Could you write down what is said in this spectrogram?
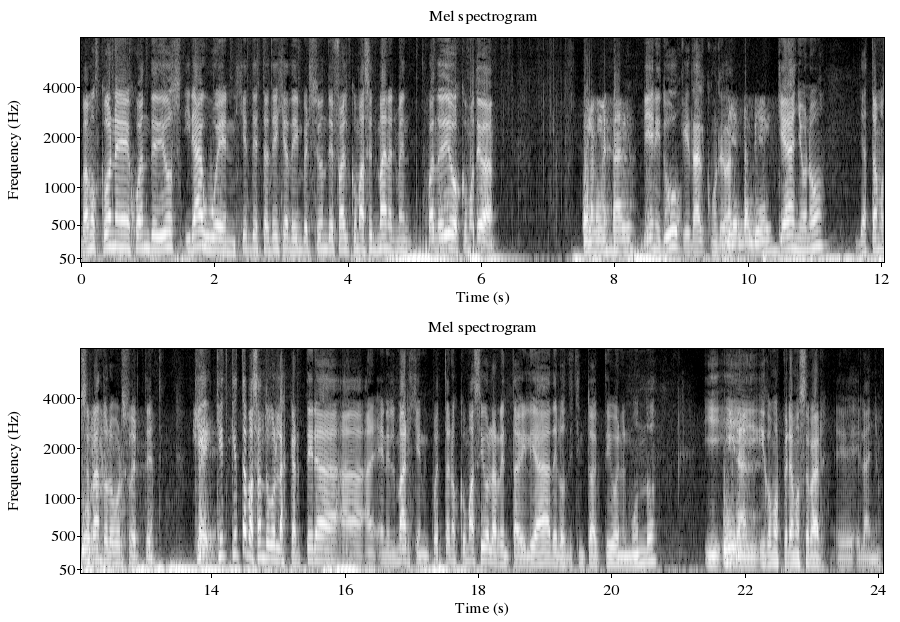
Vamos con eh, Juan de Dios Iragüen, jefe de estrategia de inversión de Falcom Asset Management. Juan de Dios, ¿cómo te va? Hola, ¿cómo están? Bien, ¿y tú? ¿Qué tal? ¿Cómo te va? Bien, también. ¿Qué año, no? Ya estamos cerrándolo, por suerte. ¿Qué, ¿qué, está pasando con las carteras en el margen? Cuéntanos cómo ha sido la rentabilidad de los distintos activos en el mundo y, y, cómo esperamos cerrar eh, el año.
